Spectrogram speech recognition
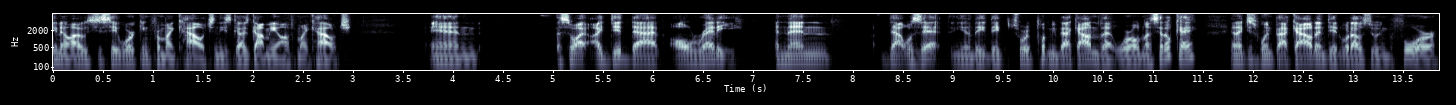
You know, I was just say working from my couch, and these guys got me off my couch, and so I, I did that already, and then that was it. You know, they they sort of put me back out into that world, and I said okay, and I just went back out and did what I was doing before,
